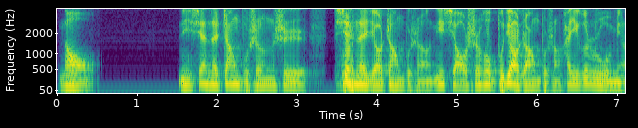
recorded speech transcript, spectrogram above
，no。你现在张卜生是现在叫张卜生，你小时候不叫张卜生，还有个乳名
